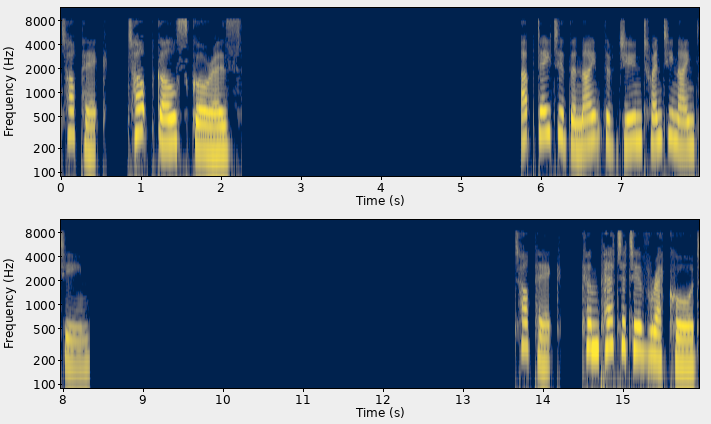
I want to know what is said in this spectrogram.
Topic: Top goal scorers. Updated the 9th of June 2019. Topic: Competitive record.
